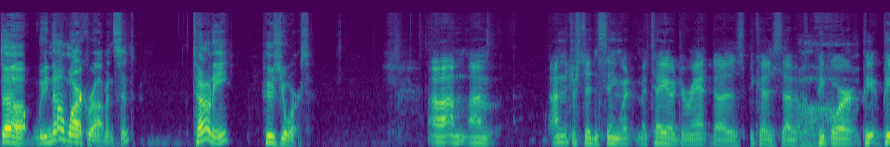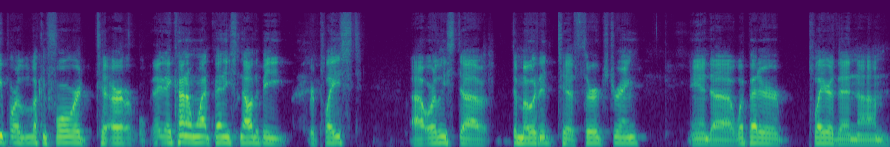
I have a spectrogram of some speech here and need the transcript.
So we know Mark Robinson. Tony, who's yours? Um, I'm I'm interested in seeing what Mataeo Durant does because uh, people are pe- people are looking forward to, or they, they kind of want Benny Snell to be replaced, uh, or at least uh, demoted to third string. And uh, what better player than um,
